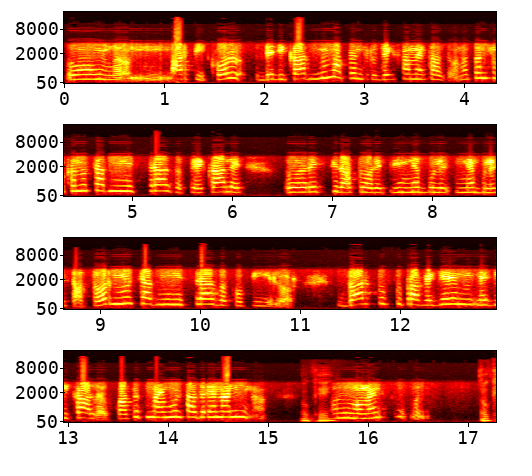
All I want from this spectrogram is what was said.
un um, articol dedicat numai pentru dexametazonă, pentru că nu se administrează pe cale uh, respiratorie prin nebul- nebulizator, nu se administrează copiilor. Doar sub supraveghere medicală, cu atât mai mult adrenalină. Okay. În moment, Ok,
